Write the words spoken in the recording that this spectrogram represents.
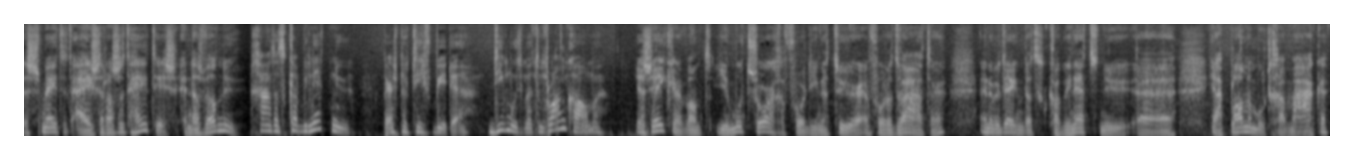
smeet het ijzer als het heet is. En dat is wel nu. Gaat het kabinet nu perspectief bieden? Die moet met een plan komen. Jazeker, want je moet zorgen voor die natuur en voor het water. En dat betekent dat het kabinet nu uh, ja, plannen moet gaan maken.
